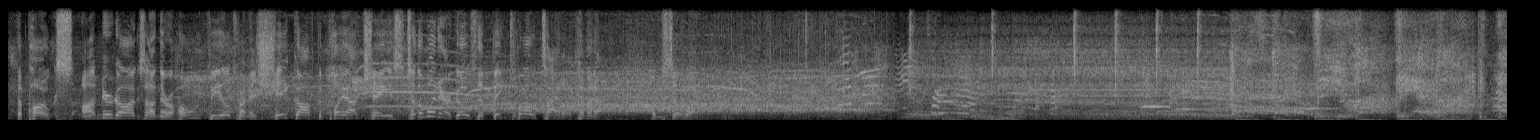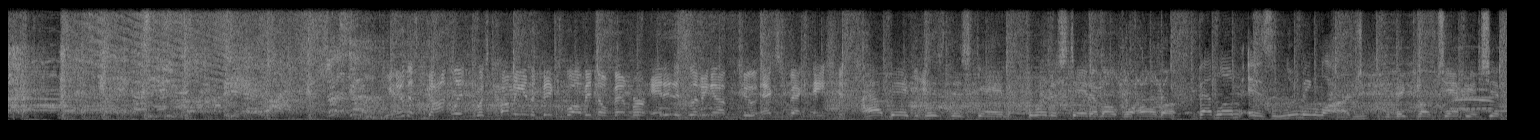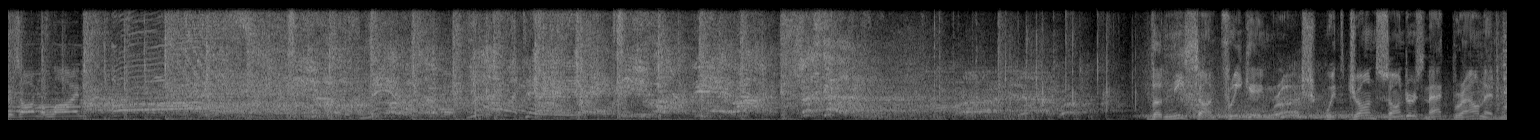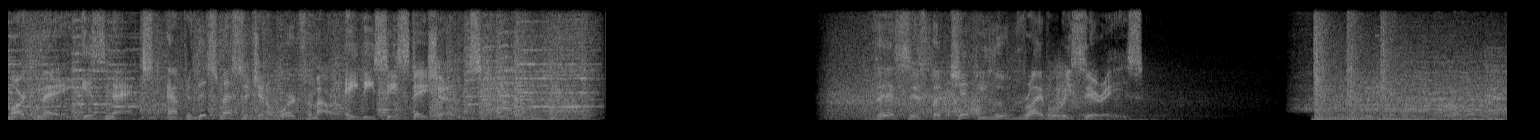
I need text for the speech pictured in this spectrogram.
The Pokes, underdogs on their home field, trying to shake off the playoff chase. To the winner goes the Big 12 title coming up from Stillwater. Was coming in the Big 12 in November, and it is living up to expectations. How big is this game for the state of Oklahoma? Bedlam is looming large. The Big 12 championship is on the line. The Nissan pregame rush with John Saunders, Mack Brown, and Mark May is next after this message and a word from our ABC stations. This is the Jiffy Lube Rivalry Series.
